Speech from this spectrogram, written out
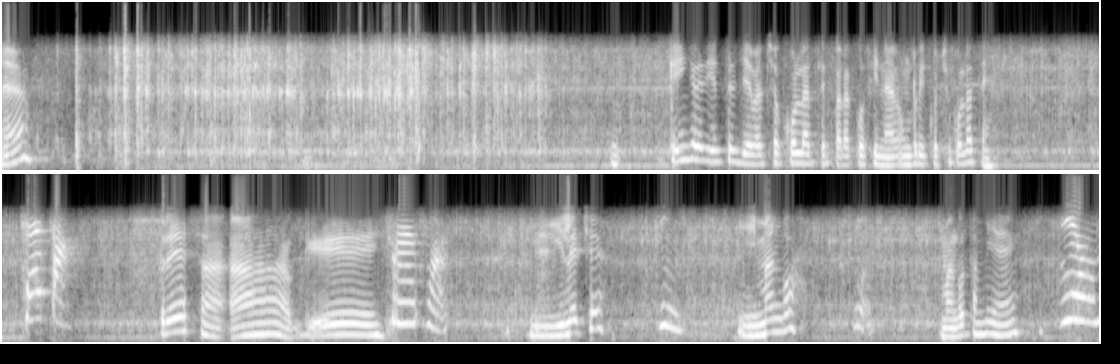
¿Eh? ¿Qué ingredientes lleva el chocolate para cocinar un rico chocolate? Zeta. Fresa. Ah, ok. Fresa. ¿Y leche? Sí. ¿Y mango? Sí. Mango también. Y un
